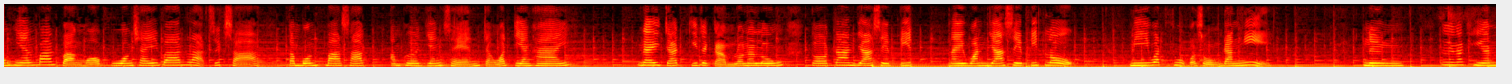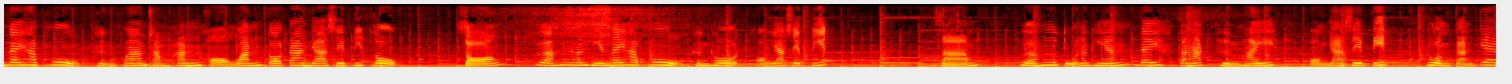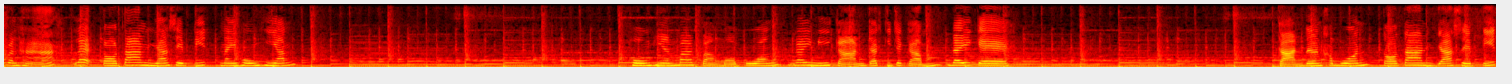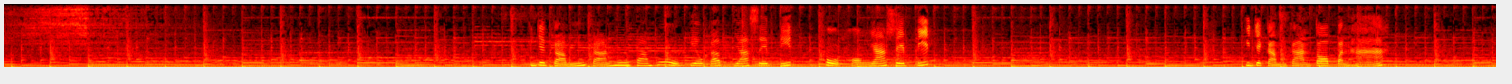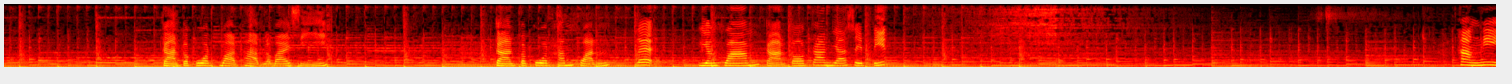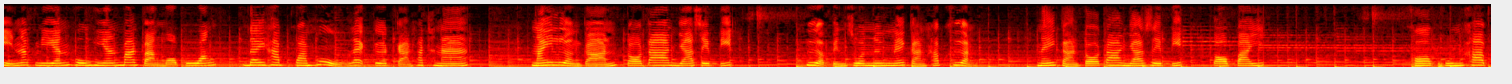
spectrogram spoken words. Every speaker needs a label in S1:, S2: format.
S1: งเฮียนบ้านปางหมอปวงใช้บ้านหลาดศึกษา ตำบลปาซัก อำเภอเจียงแสน จังหวัดเจียงไฮ้ได้จัดกิจกรรมรณรงค์ต่อต้านยาเสพติด ในวันยาเสพติดโลก มีวัตถุประสงค์ดังนี้ 1. คือนักเรียนได้รับรู้ถึงความสำคัญของวันต่อต้านยาเสพติดโลก 2. เพื่อให้นักเรียนได้รับรู้ถึงโทษของยาเสพติด 3. เพื่อให้ตัวนักเรียนได้ตระหนักถึงภัยของยาเสพติดร่วมกันแก้ปัญหา และต่อต้านยาเสพติดในโรงเรียนโรงเรียนบ้านปางหมอปวง ได้มีการจัดกิจกรรมได้แก่ การเดินขบวนต่อต้านยาเสพติด กิจกรรมการให้ความรู้เกี่ยวกับยาเสพติดโทษของยาเสพติด กิจกรรมการตอบปัญหา การประกวดวาดภาพระบายสี การประกวดคำขวัญ และเรียงความการต่อต้านยาเสพติดทางนี้นักเรียนโรงเรียนบ้านปางหมอปวง ได้รับความรู้และเกิดการพัฒนา ในเรื่องการต่อต้านยาเสพติด เพื่อเป็นส่วนหนึ่งในการขับเคลื่อน ในการต่อต้านยาเสพติด ต่อไป ขอบคุณครับ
